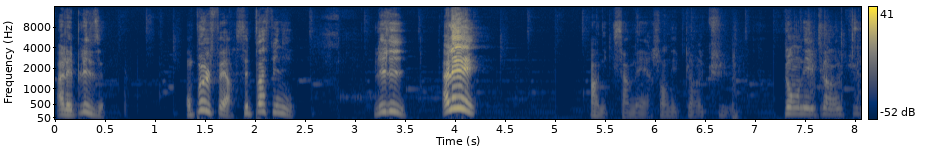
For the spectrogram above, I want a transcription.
Allez, please On peut le faire, c'est pas fini. Lily Allez Ah, nique sa mère, j'en ai plein le cul. J'en ai plein le cul.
